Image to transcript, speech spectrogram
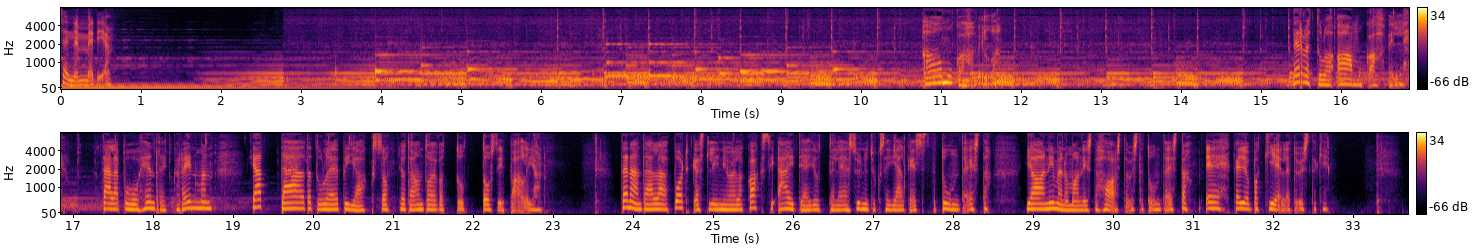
Asennemedia. Aamukahvilla. Tervetuloa aamukahville. Täällä puhuu Henrikka Reinman ja täältä tuleepi jakso, jota on toivottu tosi paljon. Tänään täällä podcast-linjoilla kaksi äitiä juttelee synnytyksen jälkeisistä tunteista ja nimenomaan niistä haastavista tunteista, ehkä jopa kielletyistäkin.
